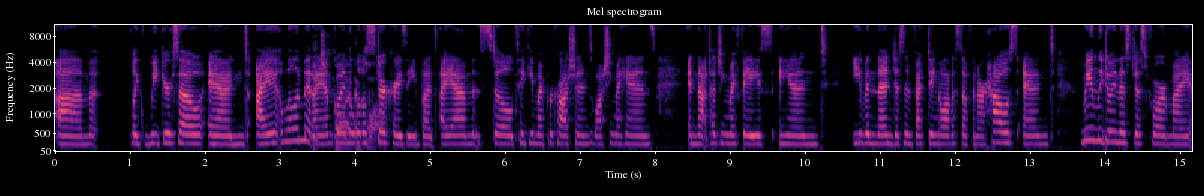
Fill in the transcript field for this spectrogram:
um like week or so and i will admit it's i am going a little stir crazy but i am still taking my precautions washing my hands and not touching my face and even then disinfecting a lot of stuff in our house and mainly doing this just for my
